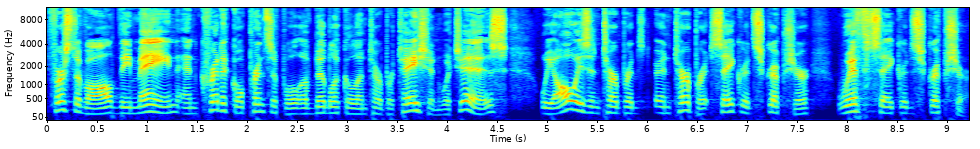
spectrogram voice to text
first of all, the main and critical principle of biblical interpretation, which is we always interpret, interpret sacred scripture with sacred scripture.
